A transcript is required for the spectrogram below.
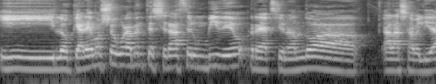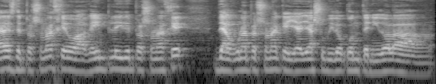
Y lo que haremos seguramente será hacer un vídeo reaccionando a, a, las habilidades del personaje o a gameplay del personaje de alguna persona que ya haya subido contenido a, la,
